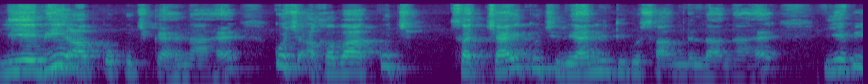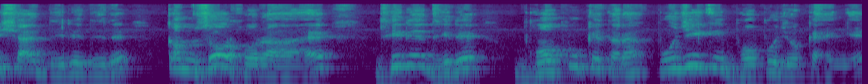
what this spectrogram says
लिए भी आपको कुछ कहना है, कुछ अखबार, कुछ सच्चाई, कुछ रियलिटी को सामने लाना है, ये भी शायद धीरे धीरे कमज़ोर हो रहा है। धीरे धीरे भोंपू के तरह, पूंजी की भोंपू जो कहेंगे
